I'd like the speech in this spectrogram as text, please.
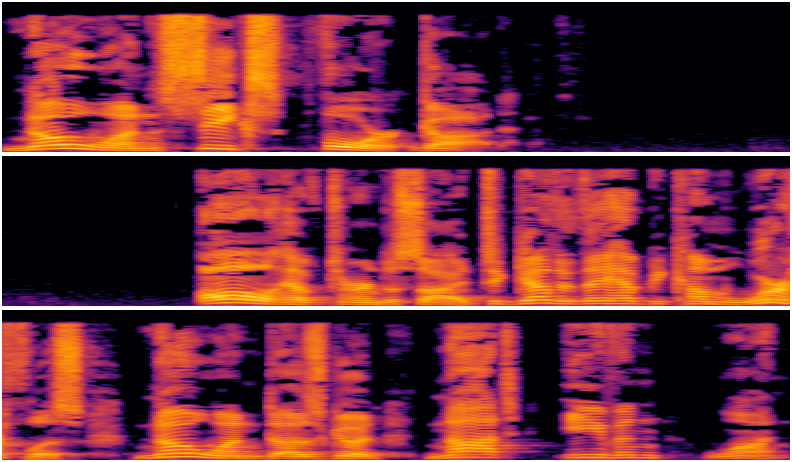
No one seeks for God. All have turned aside. Together they have become worthless. No one does good. Not even one.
